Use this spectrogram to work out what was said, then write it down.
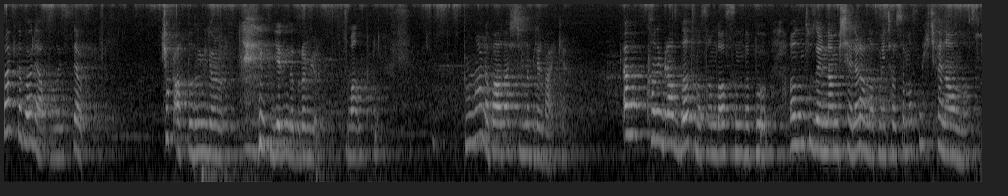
Belki de böyle yapmalıyız. Ya, çok atladım biliyorum. Yerimde duramıyorum. Mantıklı. Bunlarla bağdaştırılabilir belki. Ama konuyu biraz dağıtmasam da aslında bu alıntı üzerinden bir şeyler anlatmaya çalışsam aslında hiç fena olmaz.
